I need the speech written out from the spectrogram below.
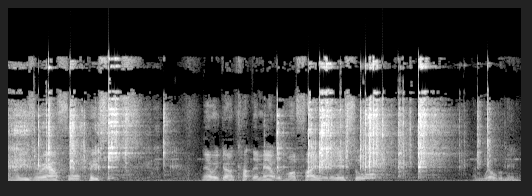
And these are our four pieces. Now we go and cut them out with my favourite air saw and weld them in.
